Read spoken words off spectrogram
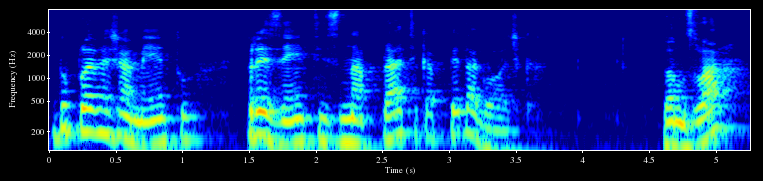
do planejamento presentes na prática pedagógica. Vamos lá?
